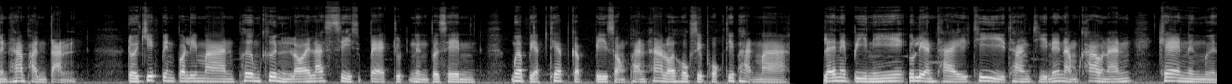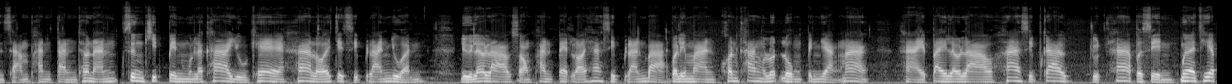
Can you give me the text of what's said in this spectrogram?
35,000 ตัน โดยคิดเป็นปริมาณเพิ่มขึ้นร้อยละ 48.1%เมื่อเปรียบเทียบกับปี 2566 ที่ผ่านมา และในปีนี้ทุเรียนไทยที่ทางจีนได้นำเข้านั้นแค่ 13,000 ตันเท่านั้น ซึ่งคิดเป็นมูลค่าอยู่แค่ 570 ล้านหยวน หรือราวๆ 2,850 ล้านบาท ปริมาณค่อนข้างลดลงเป็นอย่างมาก หายไปราวๆ 59.5%เมื่อเทียบ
